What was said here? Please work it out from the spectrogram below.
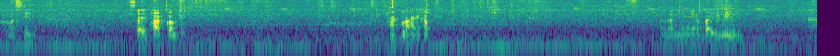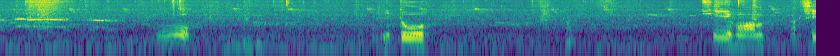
เอาสิใส่ผักก่อนผักลายครับ อันนั้นเนี่ยใบมิ่นโอ้อีตูชีหอมผักชี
